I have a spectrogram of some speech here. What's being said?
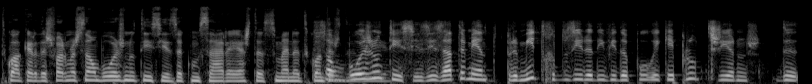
De qualquer das formas, são boas notícias a começar esta semana de contas São boas dia. notícias, exatamente. Permite reduzir a dívida pública e proteger-nos de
